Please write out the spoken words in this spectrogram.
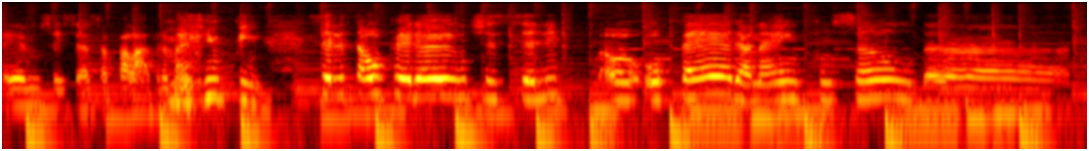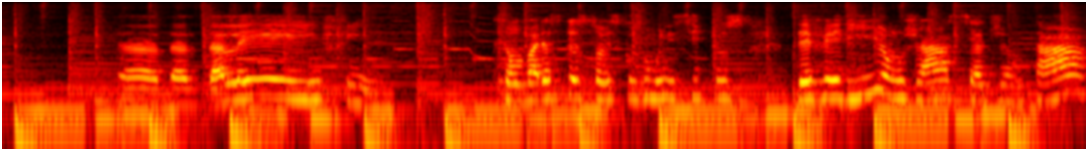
eu não sei se é essa palavra, mas enfim, se ele está operante, se ele opera né, em função da, da, da, da lei, enfim, são várias questões que os municípios deveriam já se adiantar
